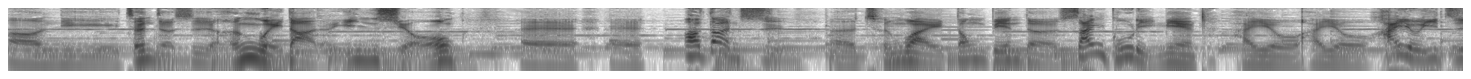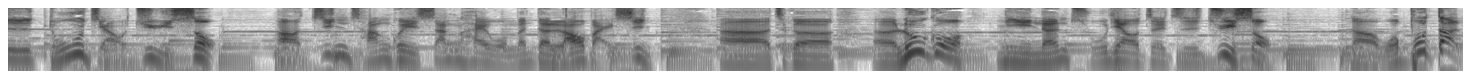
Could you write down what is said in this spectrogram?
呃，你真的是很伟大的英雄，呃呃啊，但是呃，城外东边的山谷里面还有还有还有一只独角巨兽啊，经常会伤害我们的老百姓啊，这个呃，如果你能除掉这只巨兽。那我不但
